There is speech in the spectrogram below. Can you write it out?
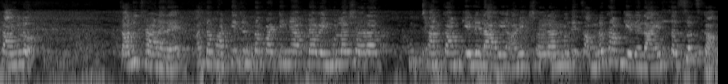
चांगलं चालूच राहणार आहे. आता भारतीय जनता पार्टीने आपल्या वेंगुर्ला शहरात खूप छान काम केलेलं आहे अनेक शहरांमध्ये चांगलं काम केलेलं आहे. तसंच काम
